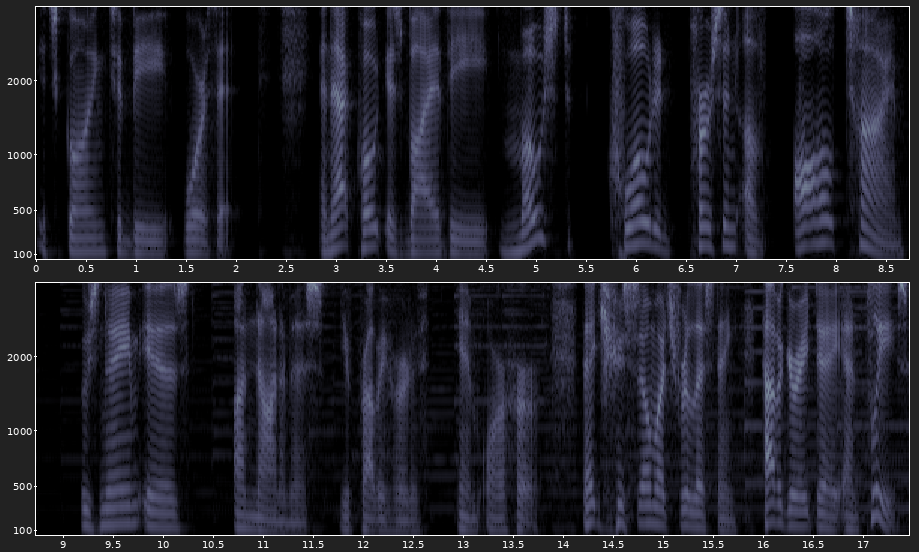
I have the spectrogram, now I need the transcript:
it's going to be worth it. And that quote is by the most quoted person of all time, whose name is Anonymous. You've probably heard of him or her. Thank you so much for listening. Have a great day, and please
